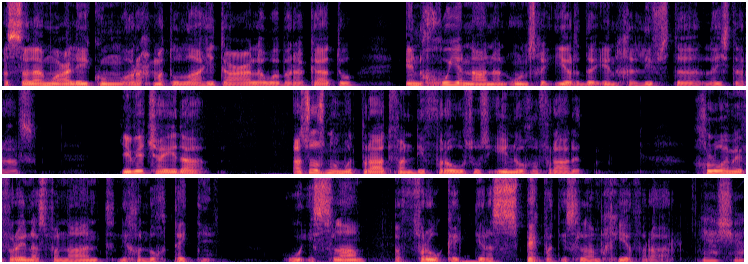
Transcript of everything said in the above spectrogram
Assalamu alaykum wa rahmatullahi ta'ala wa barakatuh. En goeie naand aan ons geëerde en geliefde luisteraars. Jy weet Shaida, as ons nou moet praat van die vrou soos u nou gevra het, glo my vriend as vanaand nie genoeg tyd nie. Hoe Islam vrou kyk, die respek wat Islam gee vir haar. Ja, sure.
